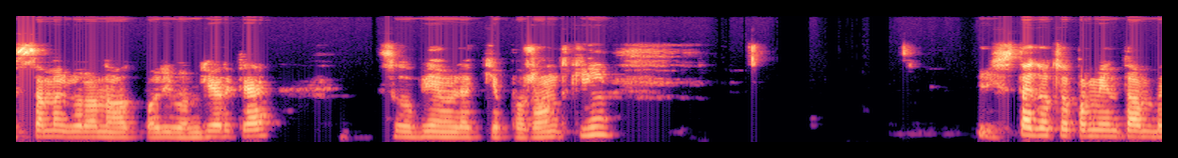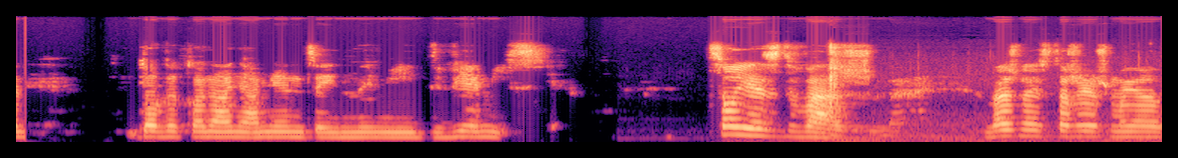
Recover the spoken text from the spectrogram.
z samego rana odpaliłem gierkę, zrobiłem lekkie porządki i z tego co pamiętam do wykonania innymi dwie misje. Co jest ważne? Ważne jest to, że już moja e,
